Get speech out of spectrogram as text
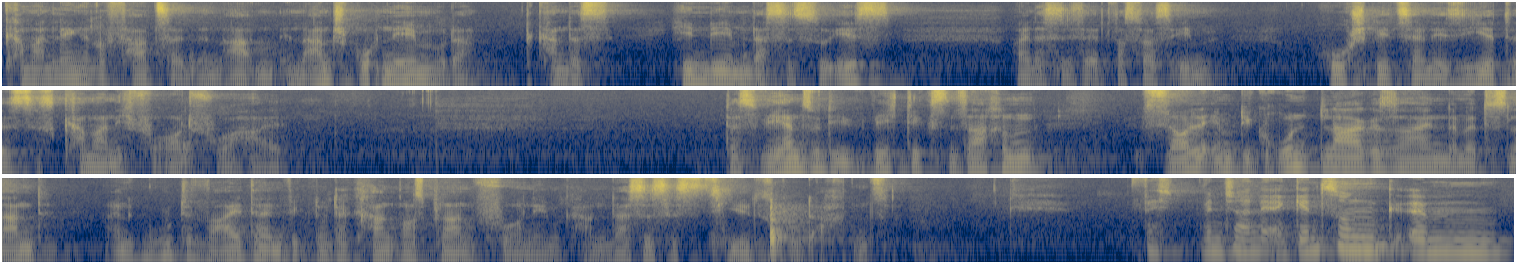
kann man längere Fahrzeiten in Anspruch nehmen oder kann das hinnehmen, dass es so ist, weil das ist etwas, was eben hochspezialisiert ist, das kann man nicht vor Ort vorhalten. Das wären so die wichtigsten Sachen. Es soll eben die Grundlage sein, damit das Land eine gute Weiterentwicklung der Krankenhausplanung vornehmen kann. Das ist das Ziel des Gutachtens. Vielleicht, wenn ich eine Ergänzung ähm,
